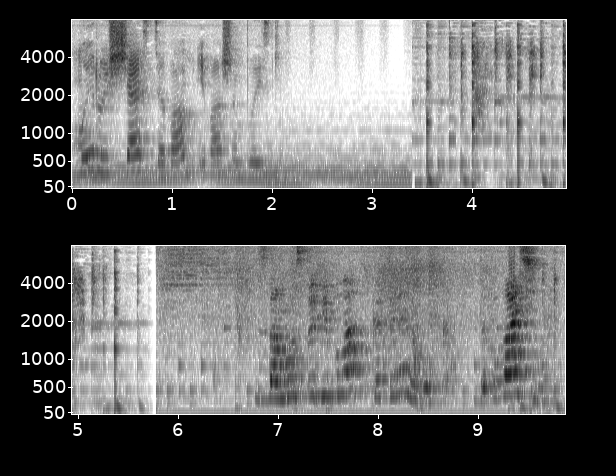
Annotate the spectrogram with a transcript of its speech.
миру і щастя вам і вашим близьким. З вами у студії була Катерина Губка. До побачення!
